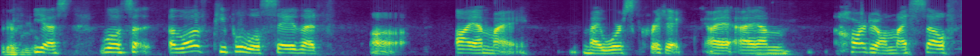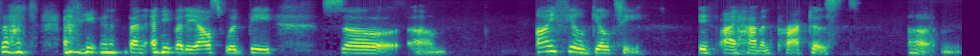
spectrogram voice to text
regularly. Yes. Well, a lot of people will say that uh, I am my my worst critic. I, I am harder on myself than any, than anybody else would be. So um, I feel guilty if I haven't practiced, um,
